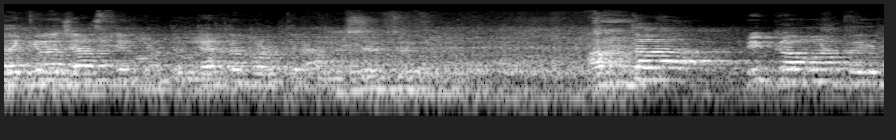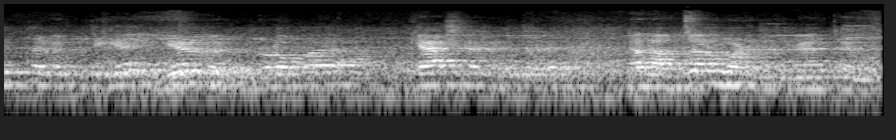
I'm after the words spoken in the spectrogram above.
ಅದಕ್ಕಿಂತ ಜಾಸ್ತಿ ಮಾಡ್ತೀವಿ ಲೆಕ್ಕ ಕೊಡ್ತೀರಾ? ಅಂಥ ಬಿಗ್ ಅಮೌಂಟ್ ಇದ್ದಂಥ ವ್ಯಕ್ತಿಗೆ ಹೇಳ್ಬೇಕು. ನೋಡಪ್ಪ ಕ್ಯಾಶ್ ಆಗಿರ್ತಾರೆ ನಾನು ಅಬ್ಸರ್ವ್ ಮಾಡಿದ್ದೀನಿ ಬ್ಯಾಂಕಲ್ಲಿ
